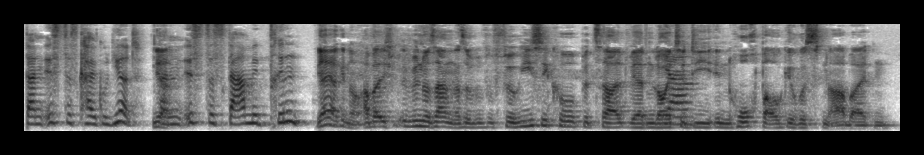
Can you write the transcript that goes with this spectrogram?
dann ist das kalkuliert. Ja. Dann ist das damit drin. Ja, ja, genau. Aber ich will nur sagen, also für Risiko bezahlt werden Leute, Ja. die in Hochbaugerüsten arbeiten.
